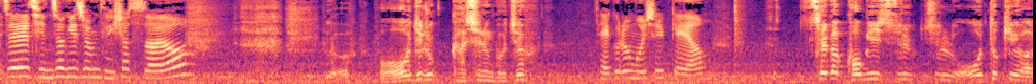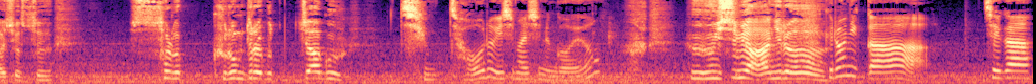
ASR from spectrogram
이제 진정이 좀 되셨어요? 어, 어디로 가시는 거죠? 댁으로 모실게요. 제가 거기 있을 줄 어떻게 아셨어요? 설마 그놈들하고 짜고 지금 저를 의심하시는 거예요? 의심이 아니라 그러니까 제가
